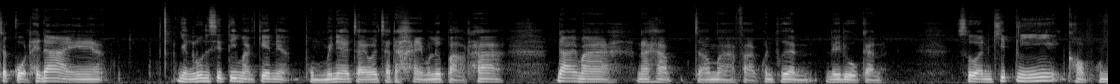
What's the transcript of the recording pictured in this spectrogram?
จะกดให้ได้เนี่ยอย่างรุ่น City Market เนี่ย ผมไม่แน่ใจว่าจะได้มาหรือเปล่าถ้า ได้มานะครับ จะเอามาฝากเพื่อนๆได้ดูกัน ส่วนคลิปนี้ขอบคุณ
